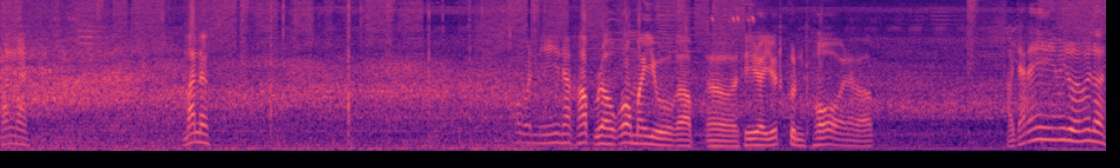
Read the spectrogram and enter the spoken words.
มันมันมันเนอะวันนี้นะครับเราก็มาอยู่กับเออธีรยุทธ์คุณพ่อนะครับ เอาจะได้ไม่รวนไม่รวน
